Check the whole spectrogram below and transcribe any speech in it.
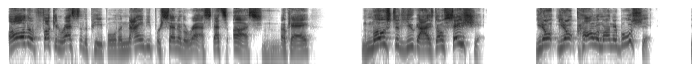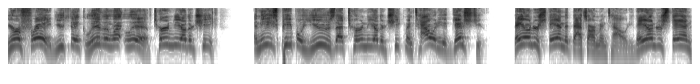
All the fucking rest of the people, the 90% of the rest, that's us, Mhm. okay? Most of you guys don't say shit. You don't you don't call them on their bullshit. You're afraid. You think live and let live, turn the other cheek. And these people use that turn the other cheek mentality against you. They understand that that's our mentality. They understand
